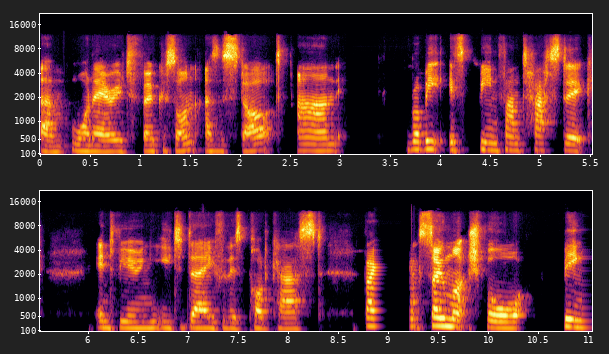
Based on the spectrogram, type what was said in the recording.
um, one area to focus on as a start. And Robbie, it's been fantastic interviewing you today for this podcast. Thanks so much for being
